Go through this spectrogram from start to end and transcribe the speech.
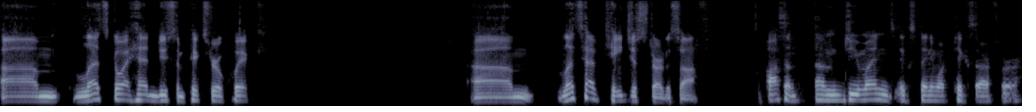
um, let's go ahead and do some picks real quick. Um, let's have Tejas start us off. Awesome. Um, do you mind explaining what picks are for?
